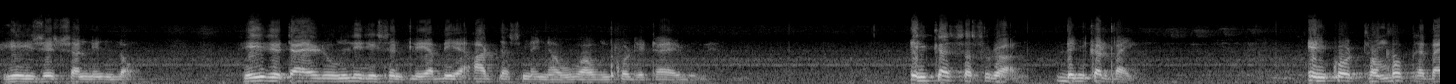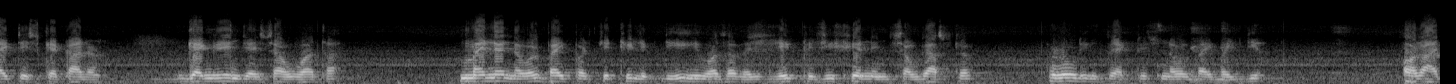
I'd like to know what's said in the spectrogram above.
He is a son in law he retired only recently अभी आठ दस महीना हुआ उनको रिटायर हुए। इनका ससुराल दिनकर भाई इनको थ्रोम्बोफेबाइटिस के कारण गैंग्रीन जैसा हुआ था। मैंने नवल भाई पर चिट्ठी लिख दी। He was a very great physician in Saurashtra रोडिंग प्रैक्टिस नवल भाई वैद्य और आज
